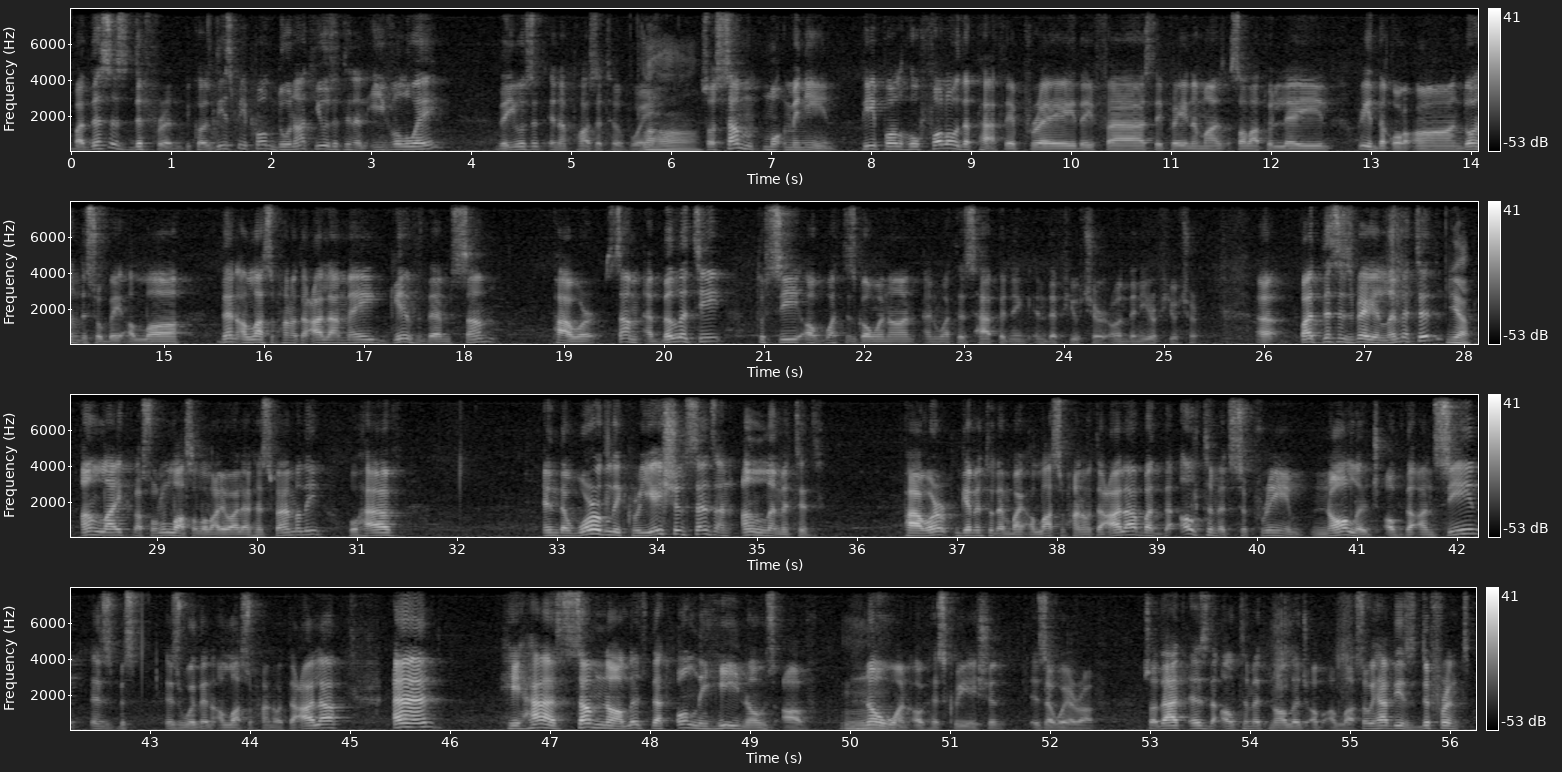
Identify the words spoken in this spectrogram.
But this is different because these people do not use it in an evil way, they use it in a positive way. Ah. So some mu'mineen, people who follow the path, they pray, they fast, they pray namaz, salatul layl, read the Quran, don't disobey Allah, then Allah subhanahu wa ta'ala may give them some power, some ability to see of what is going on and what is happening in the future or in the near future. Uh, but this is very limited, Yeah. unlike Rasulullah sallallahu and his family, who have, in the worldly creation sense, an unlimited power given to them by Allah subhanahu wa ta'ala, but the ultimate supreme knowledge of the unseen is, is within Allah subhanahu wa ta'ala. And He has some knowledge that only He knows of. No one of His creation is aware of. So that is the ultimate knowledge of Allah. So we have these different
